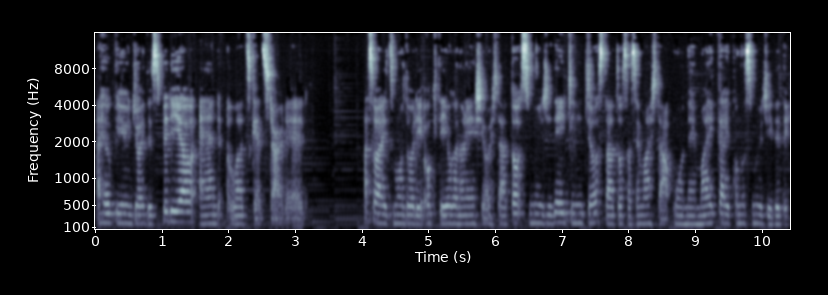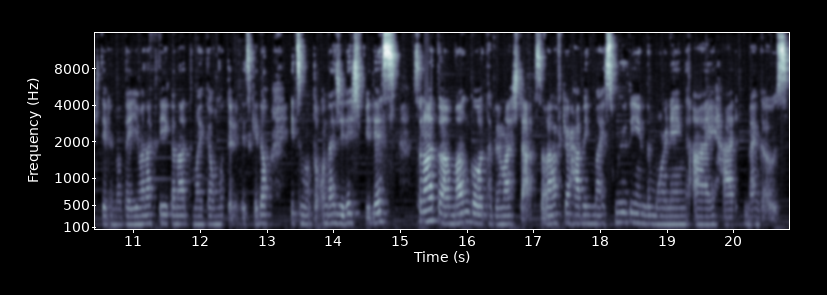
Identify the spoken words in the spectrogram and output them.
I hope you enjoyed this video and let's get started. 朝はいつも通り起きてヨガの練習をした後、スムージーで一日をスタートさせました。もうね、毎回このスムージー出てきてるので言わなくていいかなって毎回思ってるんですけど、いつもと同じレシピです。その後はマンゴーを食べました。So after having my smoothie in the morning, I had mangoes.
